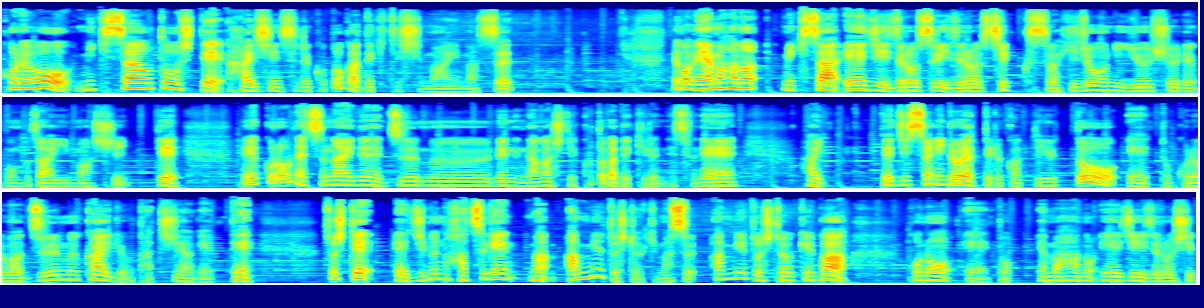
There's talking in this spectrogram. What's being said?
これをミキサーを通して配信することができてしまいます。でこのヤマハのミキサー AG0306 は非常に優秀でございまして、えこれをね、つないでね、 Zoom で、ね、流していくことができるんですよね。はい。で、実際にどうやってるかっていうと、えっ、ー、と、これは Zoom 会議を立ち上げて、そして、えー、自分の発言、まあ、アンミュートしておきます。アンミュートしておけば、この、えっ、ー、と、ヤマハの AG06、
